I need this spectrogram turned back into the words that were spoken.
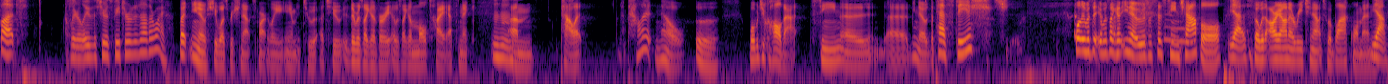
but clearly she was featured another way. But you know, she was reaching out smartly um, to a to. There was like a very, it was like a multi-ethnic Mm-hmm. um, palette. Palette? No. Ugh. What would you call that? Scene? Uh, uh, you know, the Pastiche. Well, it was it was like a you know it was a Sistine Chapel. Yes. but with Ariana reaching out to a black woman. Yeah.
